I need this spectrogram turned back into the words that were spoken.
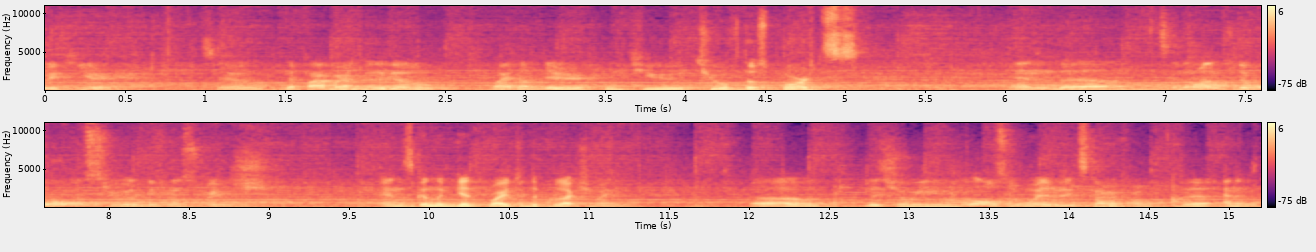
We're here. So the fiber is gonna go right up there into two of those ports, and uh, it's gonna run to the walls through a different switch, and it's gonna get right to the production menu. Uh, let's show you also where it's coming from, the NX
